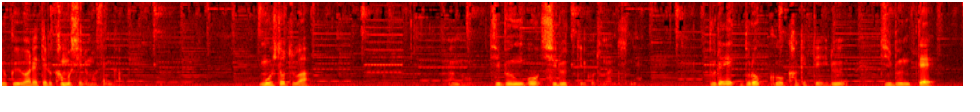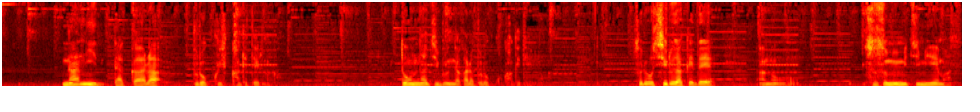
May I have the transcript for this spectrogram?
よく言われてるかもしれませんが。もう一つはあの自分を知るっていうことなんですね。ブレブロックをかけている自分って何だからブロックかけているのか？どんな自分だからブロックをかけているのか？それを知るだけであの進む道見えます。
